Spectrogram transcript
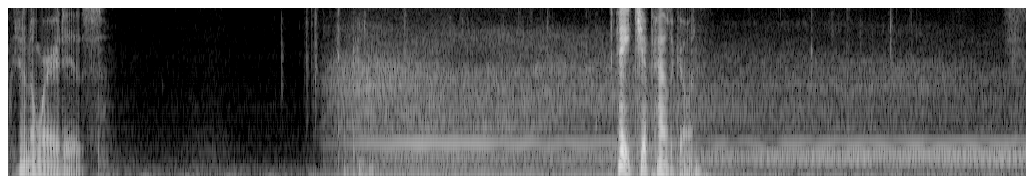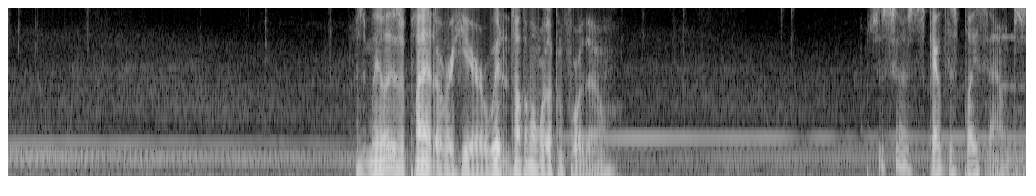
We don't know where it is. Hey, Chip, how's it going? We know there's a planet over here. We not the one we're looking for, though. Let's just gonna scout this place out.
